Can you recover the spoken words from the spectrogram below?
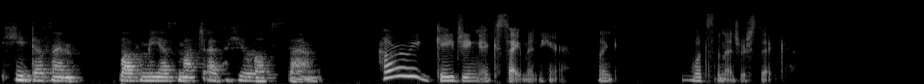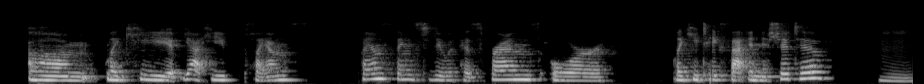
he doesn't love me as much as he loves them. How are we gauging excitement here? Like, what's the measure stick? Um, like he, yeah, he plans plans things to do with his friends or like he takes that initiative. Hmm.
